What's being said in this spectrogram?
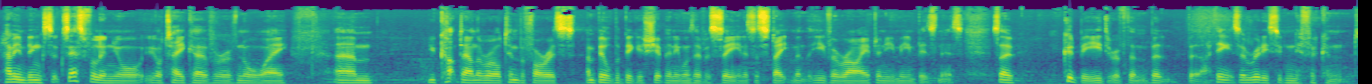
having been successful in your, your takeover of Norway. Um, you cut down the royal timber forests and build the biggest ship anyone's ever seen as a statement that you've arrived and you mean business. So could be either of them, but, but I think it's a really significant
